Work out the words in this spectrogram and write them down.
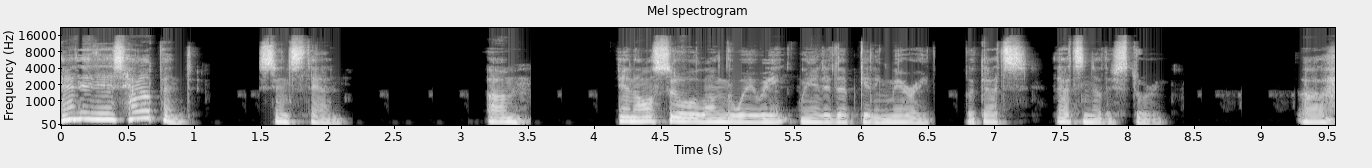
And it has happened since then. Um, and also along the way, we, we ended up getting married, but that's, that's another story. Uh,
